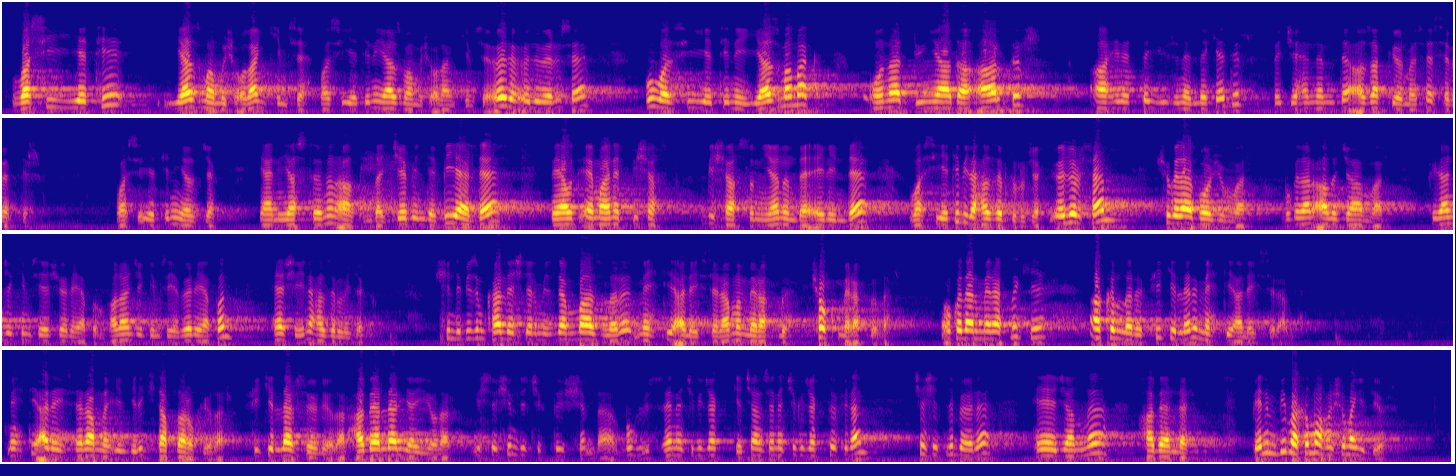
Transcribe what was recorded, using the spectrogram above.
vasiyeti yazmamış olan kimse, vasiyetini yazmamış olan kimse, öyle ölü verirse, bu vasiyetini yazmamak ona dünyada ağırdır, ahirette yüzüne lekedir ve cehennemde azap görmesine sebeptir. Vasiyetini yazacak. Yani yastığının altında, cebinde bir yerde veyahut emanet bir, şahs, bir şahsın yanında, elinde vasiyeti bile hazır duracak. Ölürsem şu kadar borcum var, bu kadar alacağım var, filanca kimseye şöyle yapın, falanca kimseye böyle yapın, her şeyini hazırlayacak. Şimdi bizim kardeşlerimizden bazıları Mehdi Aleyhisselam'a meraklı, çok meraklılar. O kadar meraklı ki akılları, fikirleri Mehdi Aleyhisselam'da. Mehdi Aleyhisselam'la ilgili kitaplar okuyorlar, fikirler söylüyorlar, haberler yayıyorlar. İşte şimdi çıktı, şimdi bu sene çıkacak, geçen sene çıkacaktı filan çeşitli böyle heyecanlı haberler. Benim bir bakıma hoşuma gidiyor.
